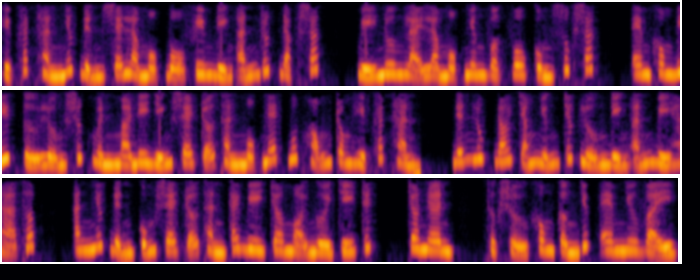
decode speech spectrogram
hiệp khách hành nhất định sẽ là một bộ phim điện ảnh rất đặc sắc, Mỹ Nương lại là một nhân vật vô cùng xuất sắc, em không biết tự lượng sức mình mà đi diễn sẽ trở thành một nét bút hỏng trong hiệp khách hành, đến lúc đó chẳng những chất lượng điện ảnh bị hạ thấp, anh nhất định cũng sẽ trở thành cái bi cho mọi người chỉ trích, cho nên, thực sự không cần giúp em như vậy,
